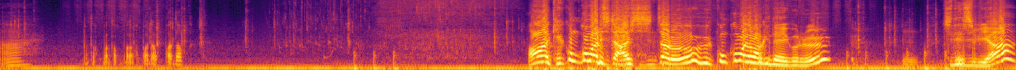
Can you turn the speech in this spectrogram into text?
아 뻐덕뻐덕뻐덕뻐덕뻐덕 아 개 꼼꼼하네 진짜. 아저씨 진짜로? 왜 꼼꼼하게 확인해 이거를? 응. 지네 집이야?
